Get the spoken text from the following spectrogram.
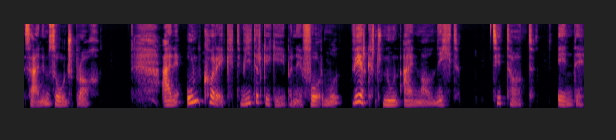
seinem Sohn sprach. Eine unkorrekt wiedergegebene Formel wirkt nun einmal nicht. Zitat Ende.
